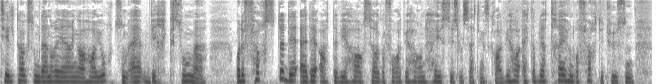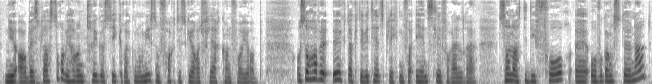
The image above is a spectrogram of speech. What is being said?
tiltak som denne regjeringa har gjort som er virksomme. Og Det første det er det at vi har sørga for at vi har en høy sysselsettingsgrad. Vi har etablert 340 000 nye arbeidsplasser, og vi har en trygg og sikker økonomi som faktisk gjør at flere kan få jobb. Og så har vi økt aktivitetsplikten for enslige foreldre, sånn at de får eh, overgangsstønad,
